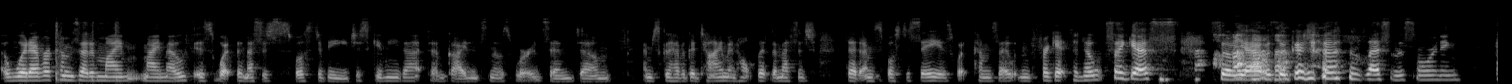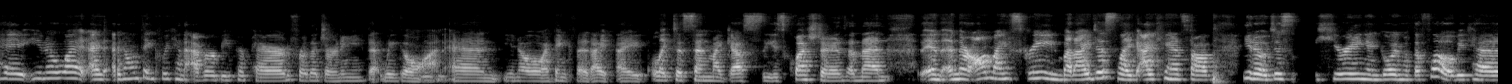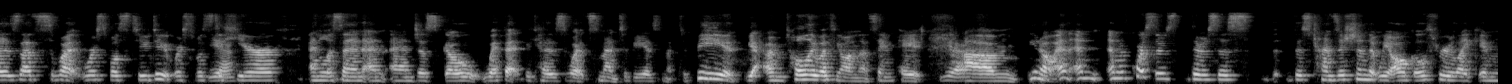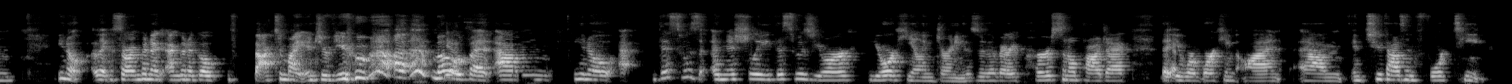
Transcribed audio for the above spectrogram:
whatever comes out of my my mouth is what the message is supposed to be. Just give me that um, guidance and those words, and um, I'm just gonna have a good time and hope that the message that I'm supposed to say is what comes out, and forget the notes, I guess. So yeah, it was a good lesson this morning. Hey, you know what? I, I don't think we can ever be prepared for the journey that we go on. Mhm. And, you know, I think that I, I like to send my guests these questions and then, and, and they're on my screen, but I just like, I can't stop, you know, just hearing and going with the flow because that's what we're supposed to do. We're supposed Yeah. to hear and listen and, and just go with it because what's meant to be is meant to be. Yeah, I'm totally with you on that same page Yeah. um you know and and and of course there's there's this this transition that we all go through like in you know like so i'm gonna i'm gonna go back to my interview uh, mode Yes. but um you know uh, this was initially this was your your healing journey this was a very personal project that Yeah. you were working on um in 2014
